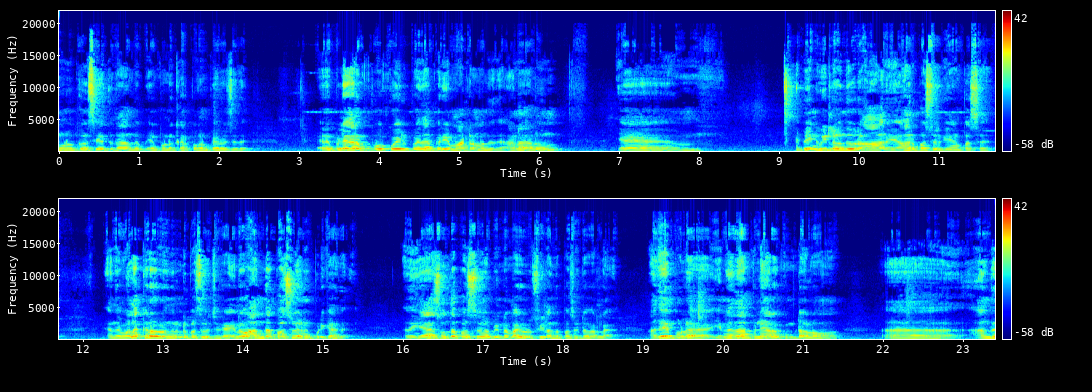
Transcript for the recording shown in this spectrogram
மூணுக்கும் சேர்த்து தான் அந்த என் பொண்ணு கற்பகன் பேர் வச்சது. எனக்கு பிள்ளையார் போ கோயில் போய் தான் பெரிய மாற்றம் வந்தது. ஆனாலும் இப்போ எங்கள் வீட்டில் வந்து ஒரு ஆறு ஆறு பஸ் இருக்குது என் பஸ்ஸு. அந்த வளர்க்குறவர் வந்து ரெண்டு பசு வச்சுருக்காரு ஏன்னா அந்த பசு எனக்கு பிடிக்காது. அது என் சொந்த பசு அப்படின்ற மாதிரி ஒரு ஃபீல் அந்த பசுக்கிட்ட வரல. அதே போல் என்னதான் பிள்ளையாரை கும்பிட்டாலும் அந்த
